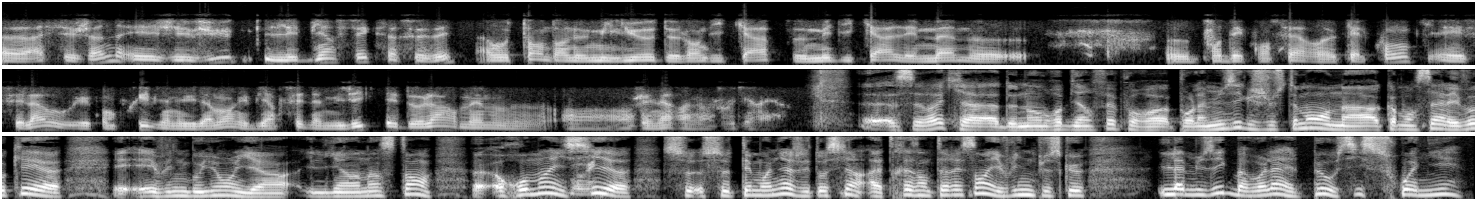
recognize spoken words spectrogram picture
Euh, assez jeune et j'ai vu les bienfaits que ça faisait, autant dans le milieu de l'handicap médical et même euh, euh, pour des concerts quelconques. Et c'est là où j'ai compris, bien évidemment, les bienfaits de la musique et de l'art même en, général, hein, je vous dirais. C'est vrai qu'il y a de nombreux bienfaits pour pour la musique. Justement, on a commencé à l'évoquer. Evelyne Bouillon, il y a il y a un instant. Romain, ici, ce, ce, témoignage est aussi un, très intéressant, Evelyne, puisque la musique, bah voilà, elle peut aussi soigner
